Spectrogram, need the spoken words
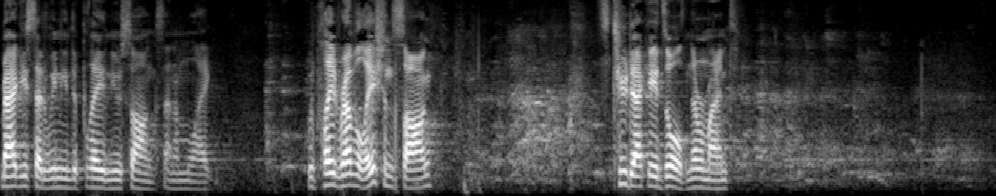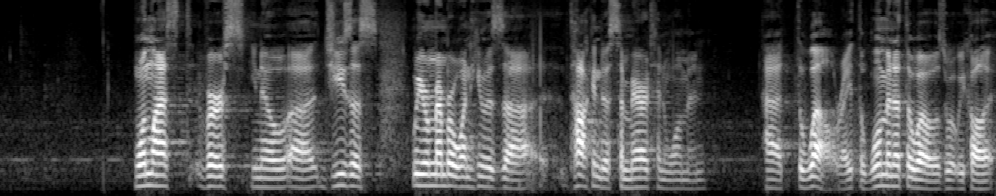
Maggie said we need to play new songs. And I'm like, we played Revelation song. It's two decades old. Never mind. One last verse, you know, uh, Jesus, we remember when he was uh, talking to a Samaritan woman at the well, right? The woman at the well is what we call it.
